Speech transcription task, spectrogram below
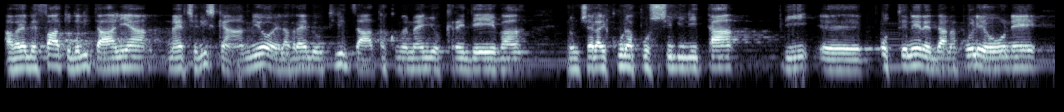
avrebbe fatto dell'Italia merce di scambio e l'avrebbe utilizzata come meglio credeva. Non c'era alcuna possibilità di eh, ottenere da Napoleone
